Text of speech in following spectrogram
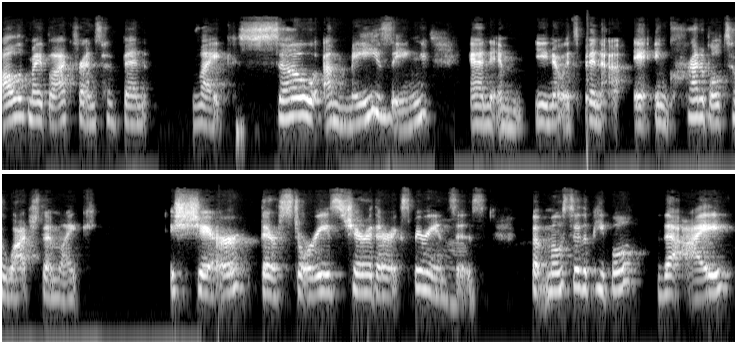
all of my black friends have been like so amazing and you know it's been uh, incredible to watch them like share their stories share their experiences. But most of the people that i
